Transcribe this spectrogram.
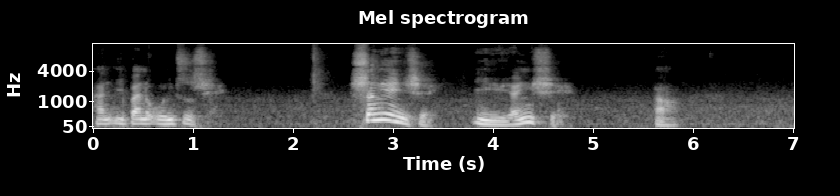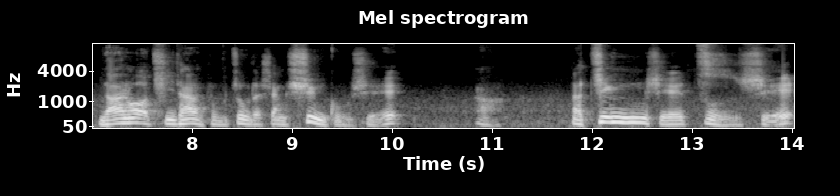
和一般的文字学、声韵学、语言学啊，然后其他的辅助的，像训诂学啊，那经学、子学。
